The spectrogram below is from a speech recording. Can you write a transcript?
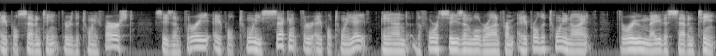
April 17th through the 21st, season 3 April 22nd through April 28th, and the fourth season will run from April the 29th through May the 17th.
